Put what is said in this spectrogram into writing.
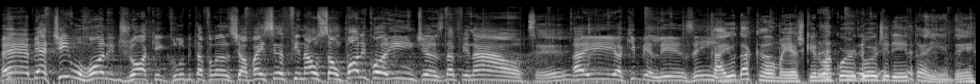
É, Betinho Rony de Jockey Clube tá falando assim, ó. Vai ser final São Paulo e Corinthians na final. Sim. Aí, ó, que beleza, hein? Caiu da cama e acho que ele não acordou direito ainda, hein?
